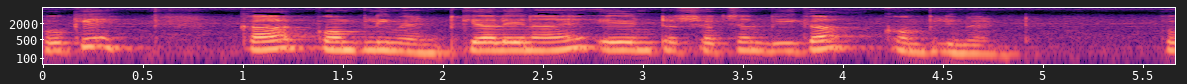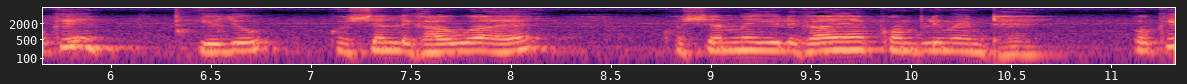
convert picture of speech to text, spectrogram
ओके का कॉम्प्लीमेंट क्या लेना है? ए इंटरसेक्शन बी का कॉम्प्लीमेंट ओके ये जो क्वेश्चन लिखा हुआ है क्वेश्चन में ये लिखा है यहाँ कॉम्प्लीमेंट है। ओके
